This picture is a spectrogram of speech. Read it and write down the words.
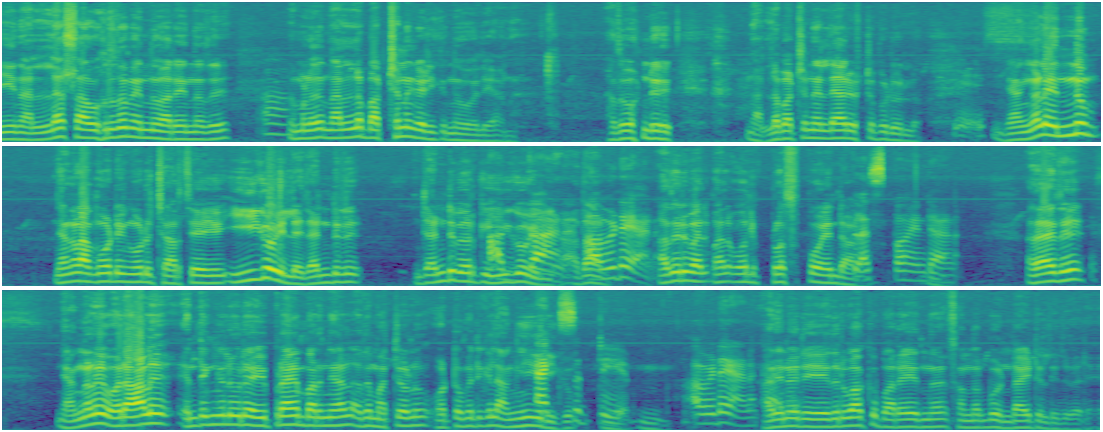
ഈ നല്ല സൗഹൃദം എന്ന് പറയുന്നത് നമ്മൾ നല്ല ഭക്ഷണം കഴിക്കുന്ന പോലെയാണ്. അതുകൊണ്ട് നല്ല ഭക്ഷണം എല്ലാവരും ഇഷ്ടപ്പെടുമല്ലോ. ഞങ്ങൾ എന്നും ഞങ്ങൾ അങ്ങോട്ടും ഇങ്ങോട്ടും ചർച്ച ചെയ്യും. ഈഗോ ഇല്ല? രണ്ടിന് രണ്ടു പേർക്ക് ഈഗോ ഇല്ല. അതാണ്. അതൊരു പ്ലസ് പോയിന്റ് ആണ്. അതായത് ഞങ്ങൾ ഒരാൾ എന്തെങ്കിലും ഒരു അഭിപ്രായം പറഞ്ഞാൽ അത് മറ്റൊരാൾ ഓട്ടോമാറ്റിക്കലി അംഗീകരിക്കും. അവിടെയാണ് അതിനൊരു എതിർവാക്ക് പറയുന്ന സന്ദർഭം ഉണ്ടായിട്ടില്ല ഇതുവരെ.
